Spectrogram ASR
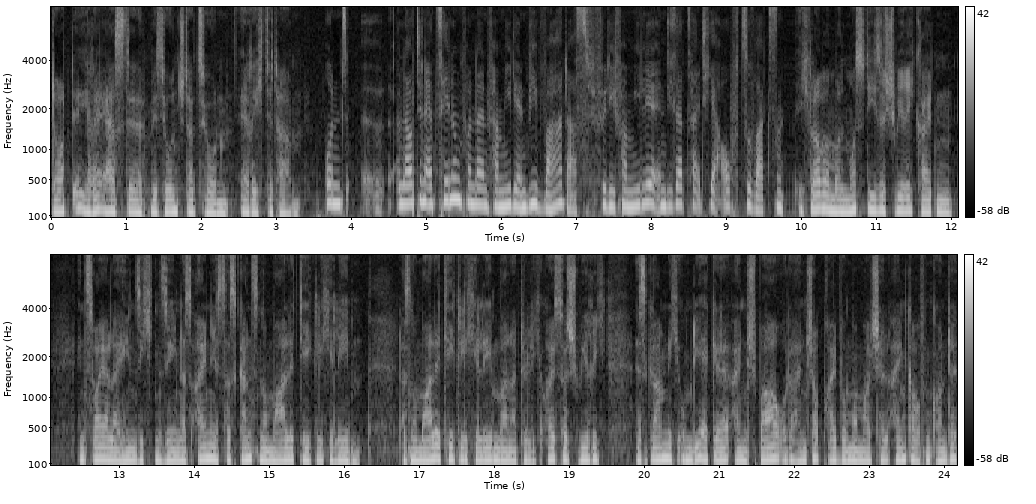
dort ihre erste Missionsstation errichtet haben. Und äh, laut den Erzählungen von deinen Familien, wie war das für die Familie in dieser Zeit hier aufzuwachsen? Ich glaube, man muss diese Schwierigkeiten in zweierlei Hinsichten sehen. Das eine ist das ganz normale tägliche Leben. Das normale tägliche Leben war natürlich äußerst schwierig. Es kam nicht um die Ecke ein Spar- oder ein Jobreit, wo man mal schnell einkaufen konnte,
